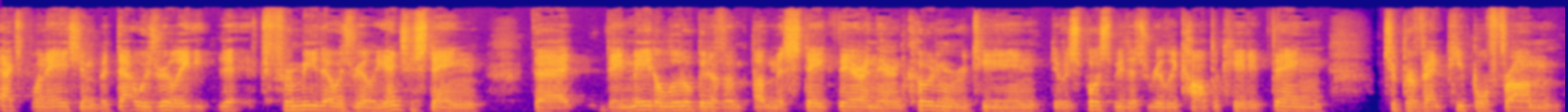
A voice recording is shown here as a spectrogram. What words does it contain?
explanation, but that was really, for me, that was really interesting that they made a little bit of a, a mistake there in their encoding routine. It was supposed to be this really complicated thing to prevent people from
